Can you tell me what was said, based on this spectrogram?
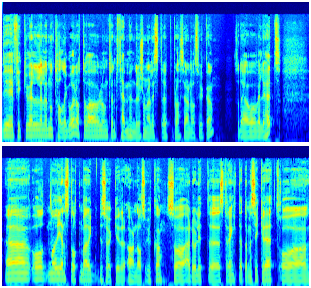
vi fikk vel eller noen tall i går, at det var vel omtrent 500 journalister på plass i Arendalsuka. Så det er jo veldig høyt. Eh, og når Jens Stoltenberg besøker Arendalsuka, så er det jo litt uh, strengt dette med sikkerhet og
